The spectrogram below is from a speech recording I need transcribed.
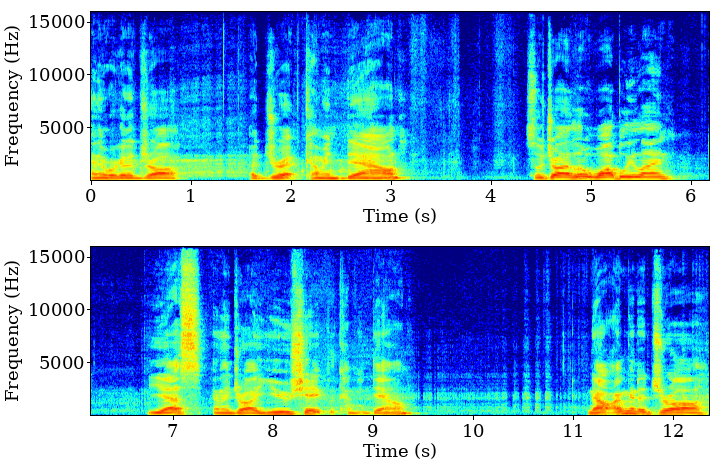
And then we're going to draw a drip coming down. So draw a little wobbly line. Yes. And then draw a U shape that coming down. Now I'm going to draw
